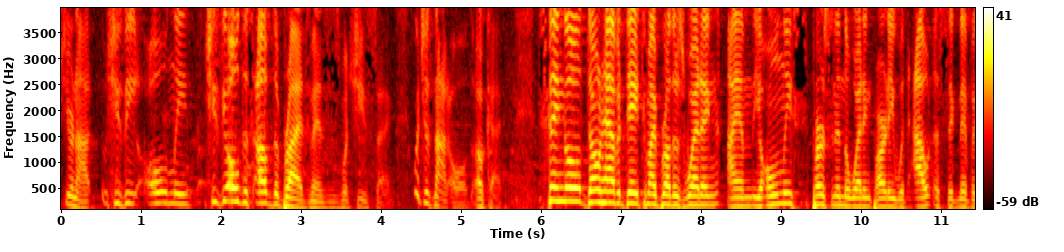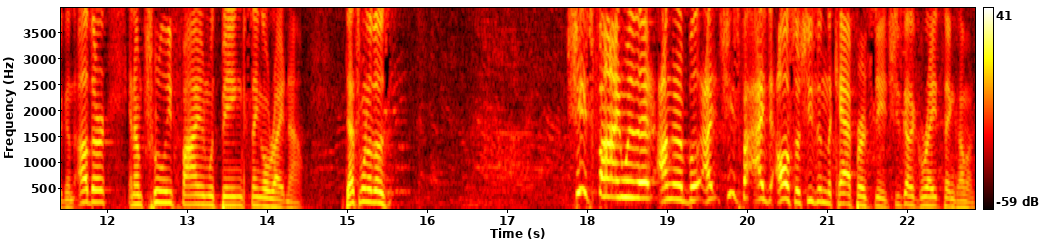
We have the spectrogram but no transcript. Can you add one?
You're not. She's the only. She's the oldest of the bridesmaids. Is what she's saying, which is not old. Okay. Single. Don't have a date to my brother's wedding. I am the only person in the wedding party without a significant other, and I'm truly fine with being single right now. That's one of those. She's fine with it. I'm gonna. I, she's fi- I, also she's in the catbird seat. She's got a great thing coming.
